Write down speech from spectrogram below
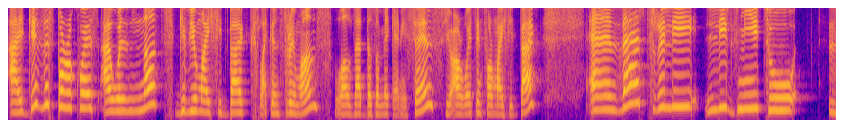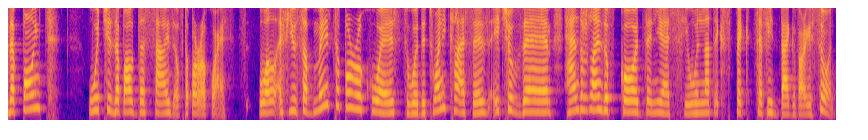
I get this pull request, I will not give you my feedback like in three months. Well, that doesn't make any sense. You are waiting for my feedback. And that really leads me to the point which is about the size of the pull requests. Well, if you submit a pull request with the 20 classes, each of them 100 lines of code, then yes, you will not expect feedback very soon.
